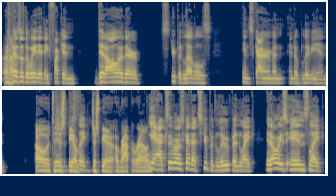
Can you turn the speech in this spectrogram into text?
Uh-huh. because of the way that they fucking did all of their stupid levels in Skyrim and, and Oblivion. oh, to just be just a like- just be a, a wrap around. Yeah, because they've always got that stupid loop, and like it always ends like,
